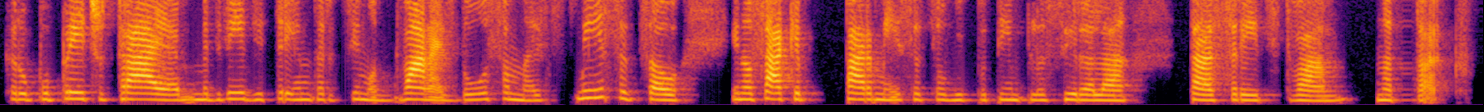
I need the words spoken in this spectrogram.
ker v poprečju traje medvedji trend, recimo 12 do 18 mesecev, in vsake par mesecev bi potem plasirala ta sredstva na trg.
